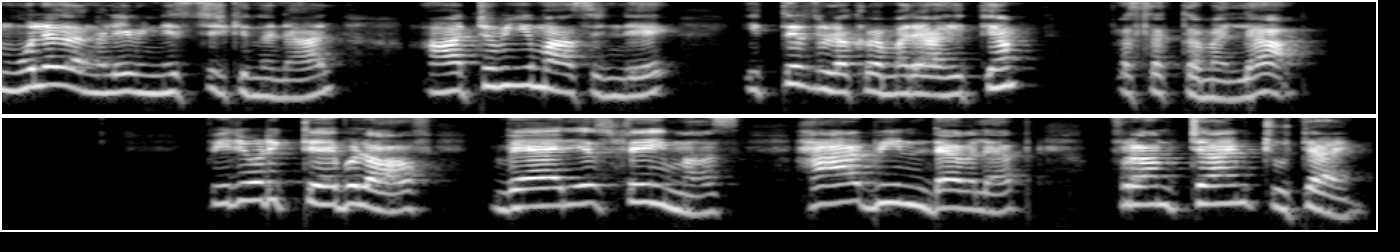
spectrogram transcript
മൂലകങ്ങളെ വിന്യസിച്ചിരിക്കുന്നതിനാൽ ആറ്റോമിക മാസിന്റെ ഇത്തരത്തിലുള്ള ക്രമരാഹിത്യം പ്രസക്തമല്ല. Periodic table of various famous have been developed from time to time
